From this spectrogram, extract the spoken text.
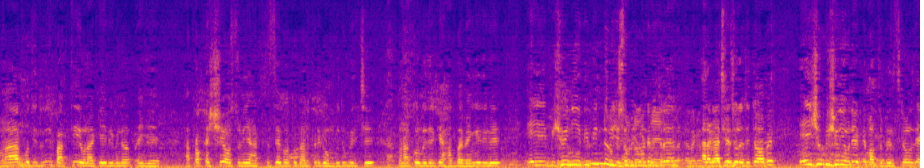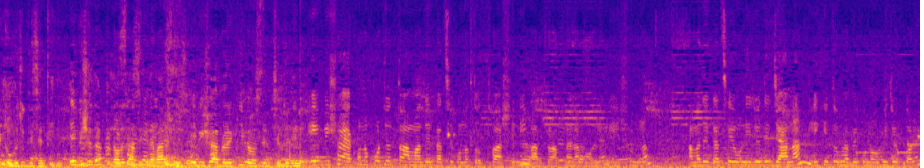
ওনার প্রতিদ্বন্দ্বী প্রার্থী ওনাকে বিভিন্ন এই যে প্রকাশ্যে অস্ত্র নিয়ে হাঁটতেছে, গতকাল থেকে হুমকি তুমকি দিচ্ছে, ওনার কর্মীদেরকে হাত ভেঙে দিবে। এই বিষয় নিয়ে বিভিন্ন বিষয় চলে যেতে হবে। এইসব বিষয় নিয়ে উনি একটা মাত্র একটা অভিযোগ দিচ্ছেন এই বিষয়টা আপনার নলেজ আছে কিনা বা এই বিষয়ে আপনারা কি ব্যবস্থা নিচ্ছেন যদি? এই বিষয়ে এখনও পর্যন্ত আমাদের কাছে কোনো তথ্য আসেনি, মাত্র আপনারা বললেন, এই শুনলাম। আমাদের কাছে উনি যদি জানান, লিখিতভাবে কোনো অভিযোগ করেন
